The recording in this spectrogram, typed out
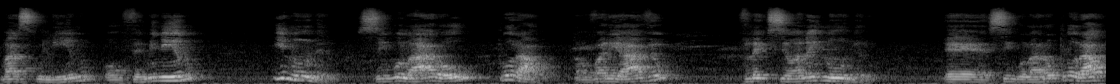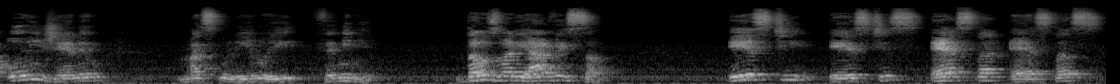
masculino ou feminino, e número, singular ou plural. Então, variável flexiona em número, é, singular ou plural, ou em gênero masculino e feminino. Então, as variáveis são este, estes, esta, estas,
